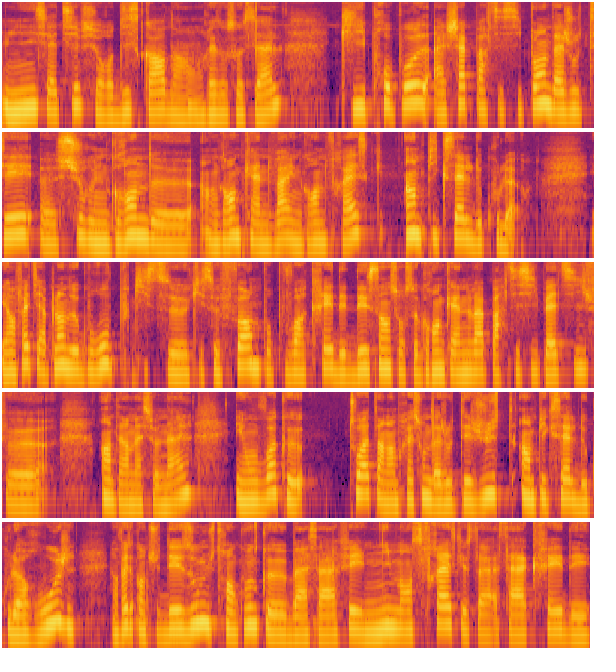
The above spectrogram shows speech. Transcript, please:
une, initiative sur Discord, un réseau social, qui propose à chaque participant d'ajouter euh, sur une grande, euh, un grand canevas, une grande fresque, un pixel de couleur. Et en fait, il y a plein de groupes qui se, qui se forment pour pouvoir créer des dessins sur ce grand canevas participatif international. Et on voit que toi, tu as l'impression d'ajouter juste un pixel de couleur rouge. en fait, quand tu dézoomes, tu te rends compte que bah, ça a fait une immense fresque, ça, ça a créé des,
